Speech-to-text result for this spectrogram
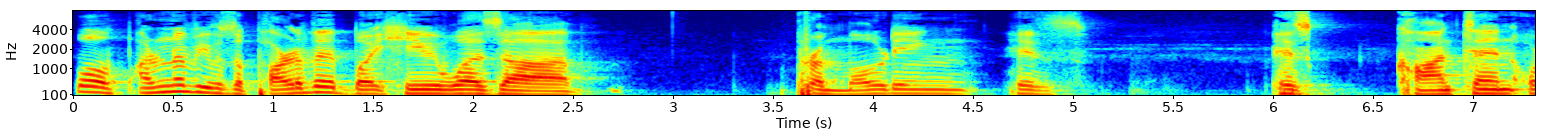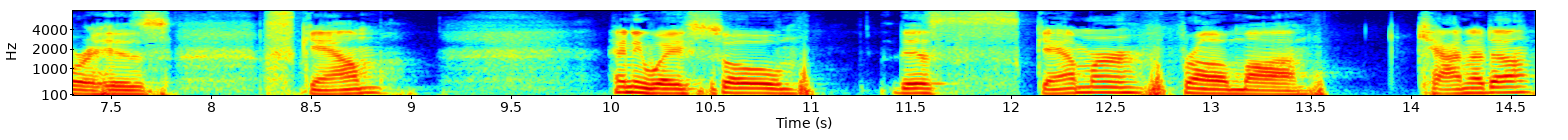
Well, I don't know if he was a part of it, but he was uh promoting his his content or his scam. Anyway, so this scammer from uh, Canada,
